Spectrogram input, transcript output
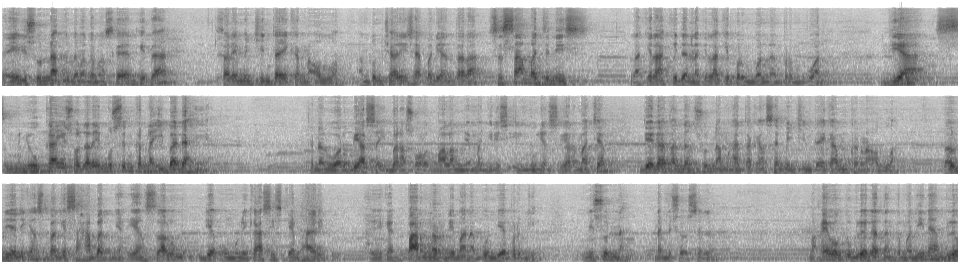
Dan ini disunnahkan teman-teman sekalian kita saling mencintai karena Allah. Antum cari siapa di antara sesama jenis laki-laki dan laki-laki, perempuan dan perempuan. Dia menyukai saudara muslim karena ibadahnya. Karena luar biasa ibadah sholat malamnya, majelis ilmunya segala macam. Dia datang dan sunnah mengatakan saya mencintai kamu karena Allah. Lalu dijadikan sebagai sahabatnya yang selalu dia komunikasi setiap hari. Jadi kan partner di mana pun dia pergi. Ini sunnah Nabi SAW makanya waktu beliau datang ke Madinah beliau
